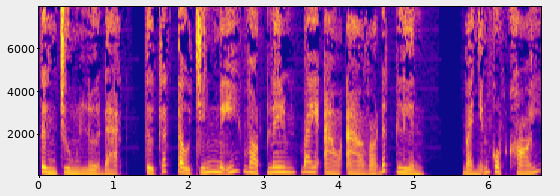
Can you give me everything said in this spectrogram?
từng chùm lửa đạn từ các tàu chiến Mỹ vọt lên bay ào ào vào đất liền, và những cột khói,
